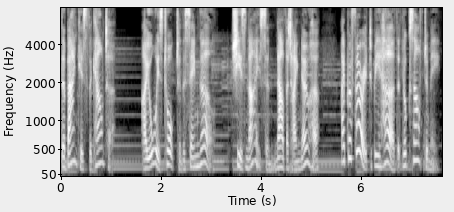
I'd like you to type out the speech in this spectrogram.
the bank is the counter. I always talk to the same girl. She is nice, and now that I know her, I prefer it to be her that looks after me.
